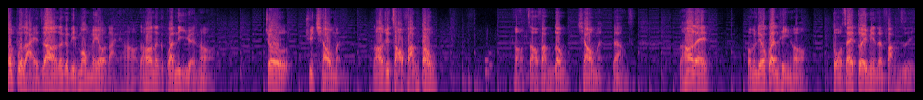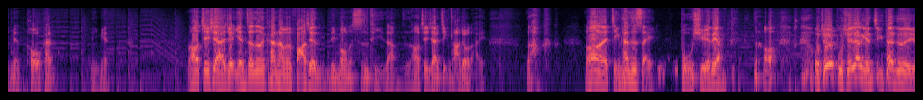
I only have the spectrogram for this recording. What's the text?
都不来，知道那个林梦没有来哈，然后那个管理员哦就去敲门，然后去找房东哦，找房东敲门这样子，然后呢，我们刘冠廷哦躲在对面的房子里面偷看里面，然后接下来就眼睁睁的看他们发现林梦的尸体这样子，然后接下来警察就来，是吧？然后呢，警探是谁？卜学亮。然后我觉得卜学亮演警探真的也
